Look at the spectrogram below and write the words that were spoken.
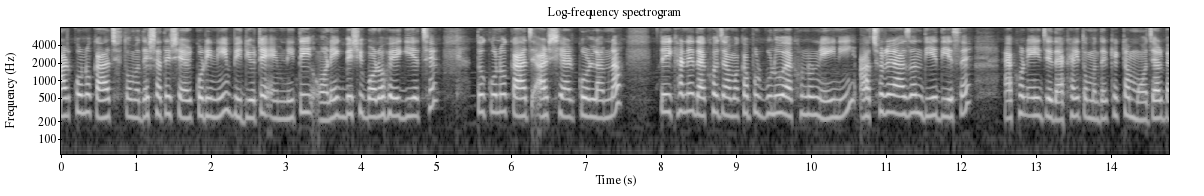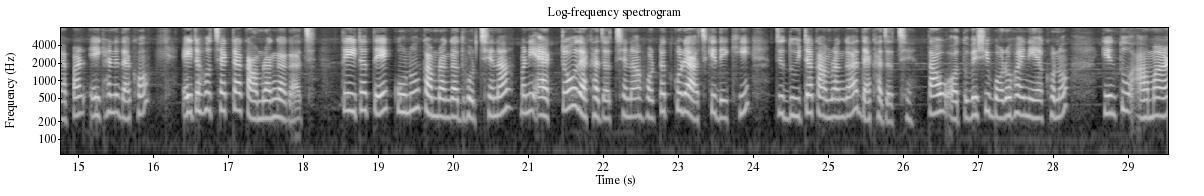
আর কোনো কাজ তোমাদের সাথে শেয়ার করিনি। ভিডিওটা এমনিতেই অনেক বেশি বড় হয়ে গিয়েছে। তো কোনো কাজ আর শেয়ার করলাম না। তো এখানে দেখো জামা কাপড়গুলো এখনও নেইনি। আছরের আজান দিয়ে দিয়েছে। এখন এই যে দেখাই তোমাদেরকে একটা মজার ব্যাপার। এইখানে দেখো, এইটা হচ্ছে একটা কামরাঙ্গা গাছ। তো এইটাতে কোনো কামরাঙ্গা ধরছে না মানে একটাও দেখা যাচ্ছে না। হঠাৎ করে আজকে দেখি যে দুইটা কামরাঙ্গা দেখা যাচ্ছে। তাও অত বেশি বড় হয়নি এখনও কিন্তু আমার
